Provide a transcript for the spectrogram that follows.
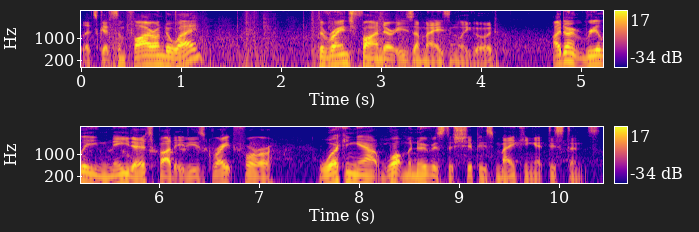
Let's get some fire underway. The rangefinder is amazingly good. I don't really need it, but it is great for working out what maneuvers the ship is making at distance.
